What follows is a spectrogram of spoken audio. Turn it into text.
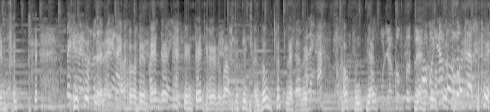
ยังสุดเป็นยังไงที่สุดเลยนะความรู้สึกเป็นยังไงตื่นเต้นด้วยความรู้สึกเป็นยังไงตื่นเต้นเกินว่าจริงๆอย่างต้องสุดเลยนะอะไรนะขอบคุณยังคุณยังสูงสุดเลยขอบคุณยังสูงสุดเลย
